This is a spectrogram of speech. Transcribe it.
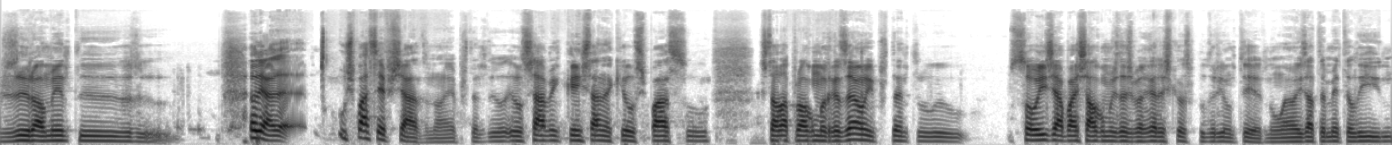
geralmente. aliás, o espaço é fechado, não é? Portanto, eles sabem que quem está naquele espaço está lá por alguma razão e, portanto, só aí já baixa algumas das barreiras que eles poderiam ter. Não é exatamente ali.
